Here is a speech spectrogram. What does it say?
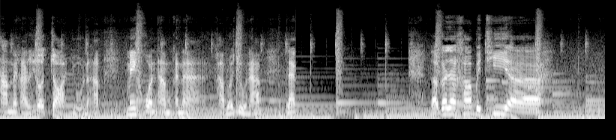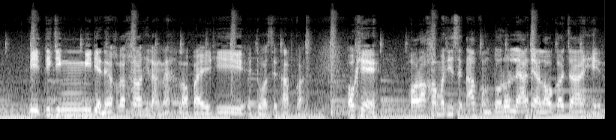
ทำในขณะที่รถจอดอยู่นะครับ ไม่ควรทำขณะขับรถอยู่นะครับ และเราก็จะเข้าไปที่อ่อ มีจริง ๆ มีเดียเนี่ยเราเข้าที่หลังนะ เราไปที่ตัวเซตอัพก่อน โอเค พอเราเข้ามาที่เซตอัพของตัวรถแล้วเนี่ย เราก็จะเห็น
